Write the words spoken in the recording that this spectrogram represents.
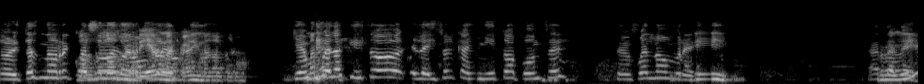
ahorita no recuerdo No se barrieron acá ni nada, pero... ¿Quién fue la que hizo, le hizo el cañito a Ponce? Se me fue el nombre. Sí. ¿Rubí?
